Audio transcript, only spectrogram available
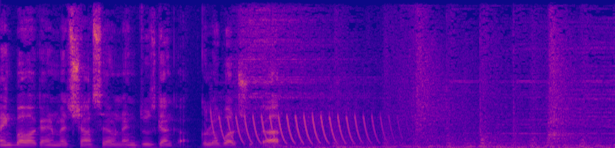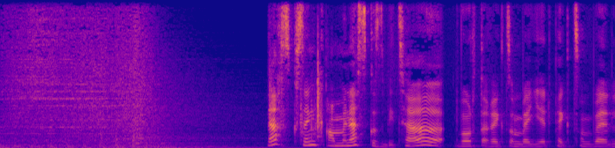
Մենք բավականին մեծ շանսեր ունենք դուրս գանք գլոբալ շուկա։ Նախ սկսենք ամենասկզբից, հա, որտեղ եք ծնվել, երբ եք ծնվել,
